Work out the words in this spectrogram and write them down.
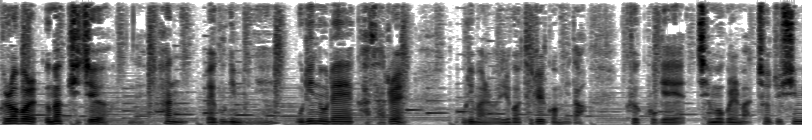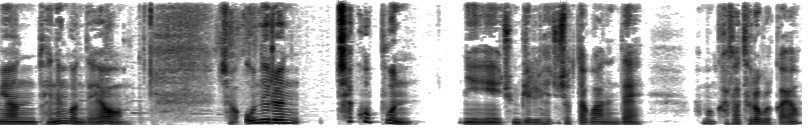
글로벌 음악 퀴즈 네, 한 외국인 분이 우리 노래 가사를 우리말로 읽어 드릴 겁니다. 그 곡의 제목을 맞춰주시면 되는 건데요. 자, 오늘은 체코 분이 준비를 해주셨다고 하는데 한번 가사 들어볼까요?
